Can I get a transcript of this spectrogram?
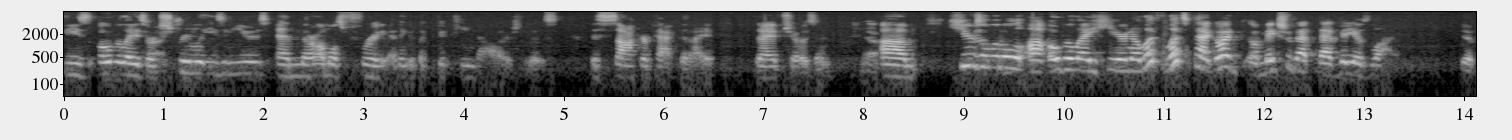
these overlays are extremely easy to use and they're almost free. I think it's like fifteen dollars for this this soccer pack that I that I have chosen. Yeah. Um, here's a little uh, overlay here. Now let's let's Pat go ahead uh, make sure that that video is live. Yep.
